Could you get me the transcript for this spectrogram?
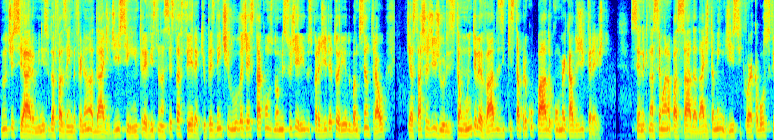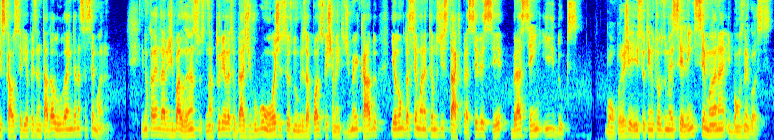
No noticiário, o ministro da Fazenda, Fernando Haddad, disse em entrevista na sexta-feira que o presidente Lula já está com os nomes sugeridos para a diretoria do Banco Central, que as taxas de juros estão muito elevadas e que está preocupado com o mercado de crédito sendo que na semana passada Haddad também disse que o arcabouço fiscal seria apresentado a Lula ainda nessa semana. E no calendário de balanços, Natura e Eletrobras divulgam hoje seus números após o fechamento de mercado e ao longo da semana temos destaque para CVC, Bracem e Dux. Bom, por hoje é isso, eu tenho todos uma excelente semana e bons negócios.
